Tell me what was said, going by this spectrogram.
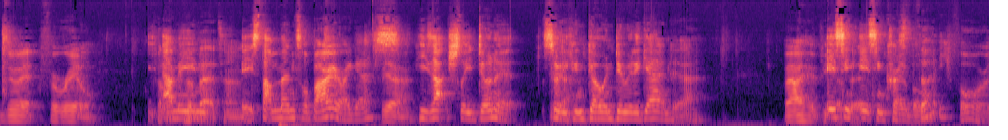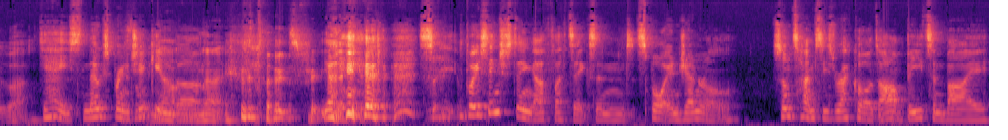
do it for real for I lack a mean, it's that mental barrier, I guess. Yeah. He's actually done it, so he can go and do it again. Yeah. Well, I hope he It's does in- it. it's incredible. He's 34 as well. Yeah, he's no spring It's not chicken, young, but no, Those pretty yeah, big. so, but it's interesting athletics and sport in general. Sometimes these records aren't beaten by,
